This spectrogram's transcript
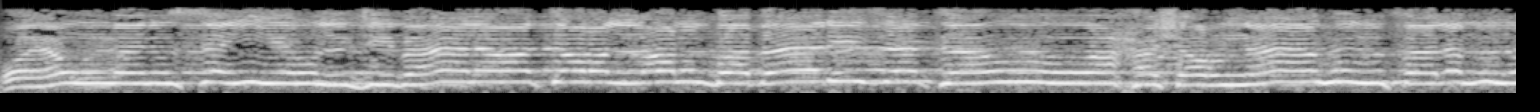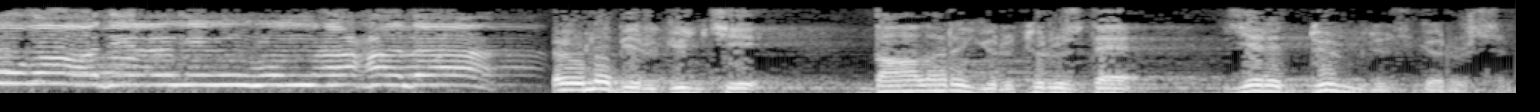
ويوم نسير الجبال وترى الأرض بارزة وحشرناهم فلم نغادر منهم أحدا Öyle bir gün ki dağları yürütürüz de yeri dümdüz görürsün.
